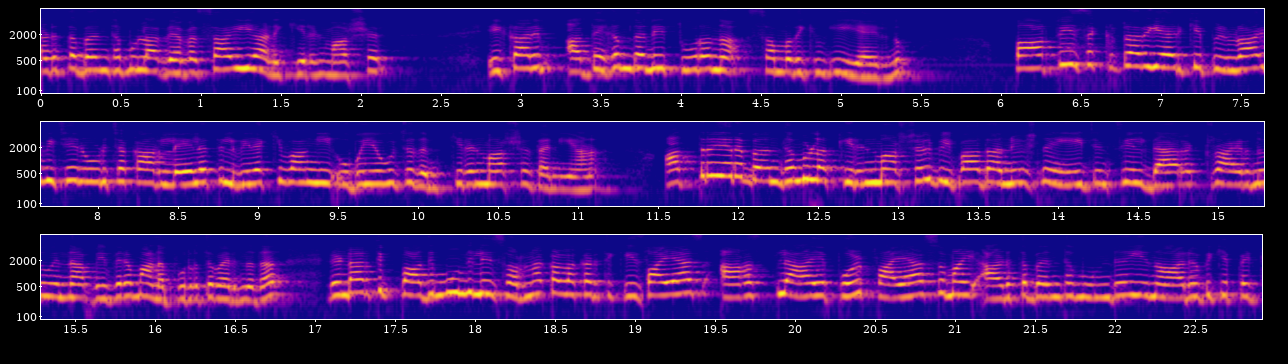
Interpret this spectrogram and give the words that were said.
അടുത്ത ബന്ധമുള്ള വ്യവസായിയാണ് കിരൺ മാർഷൽ ഇക്കാര്യം അദ്ദേഹം തന്നെ തുറന്ന് സമ്മതിക്കുകയായിരുന്നു. പാർട്ടി സെക്രട്ടറിയായിരിക്കെ പിണറായി വിജയൻ ഓടിച്ച കാർ ലേലത്തിൽ വിലയ്ക്ക് വാങ്ങി ഉപയോഗിച്ചതും കിരൺ മാർഷൽ തന്നെയാണ്. അത്രയേറെ ബന്ധമുള്ള കിരൺ മാർഷൽ വിവാദ അന്വേഷണ ഏജൻസിയിൽ ഡയറക്ടറായിരുന്നു എന്ന വിവരമാണ് പുറത്തു വരുന്നത്. രണ്ടായിരത്തി പതിമൂന്നിലെ സ്വർണക്കള്ളക്കടത്ത് കേസ് ഫയാസ് അറസ്റ്റിലായപ്പോൾ ഫയാസുമായി അടുത്ത ബന്ധമുണ്ട് എന്ന് ആരോപിക്കപ്പെട്ട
